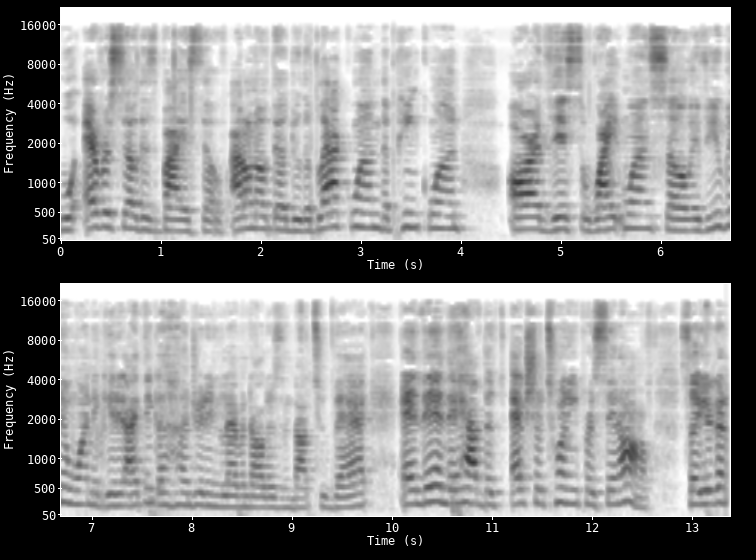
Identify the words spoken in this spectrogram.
will ever sell this by itself. I don't know if they'll do the black one, the pink one, or this white one. So if you've been wanting to get it, I think $111 is not too bad. And then they have the extra 20% off. So you're going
